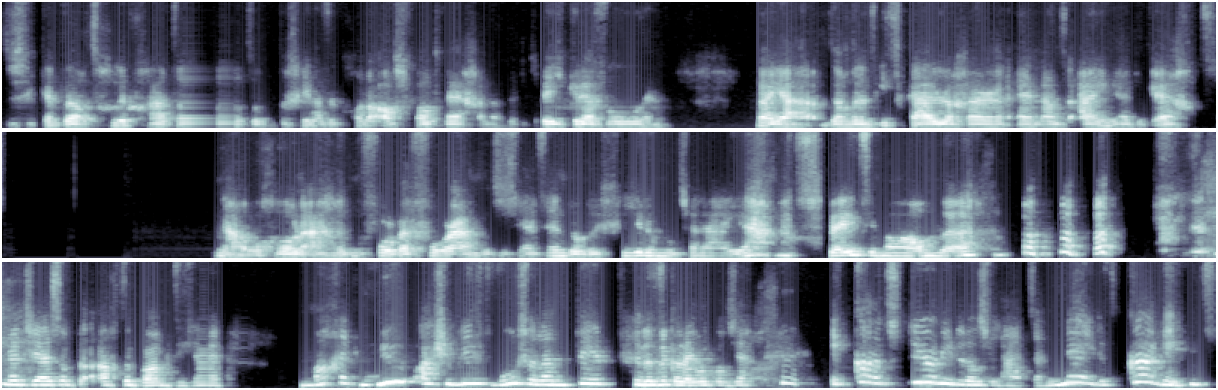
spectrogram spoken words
Dus ik heb wel het geluk gehad dat op het begin had ik gewoon de asfalt weg en dan werd het een beetje gravel. En nou ja, dan werd het iets kuiliger. En aan het einde heb ik echt nou, gewoon eigenlijk me voor bij voor aan moeten zetten en door rivieren moeten rijden met zweet in mijn handen. met Jess op de achterbank die zei, mag ik nu alsjeblieft woezel en pip? Dat ik alleen maar kon zeggen, ik kan het stuur niet loslaten. Nee, dat kan niet.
